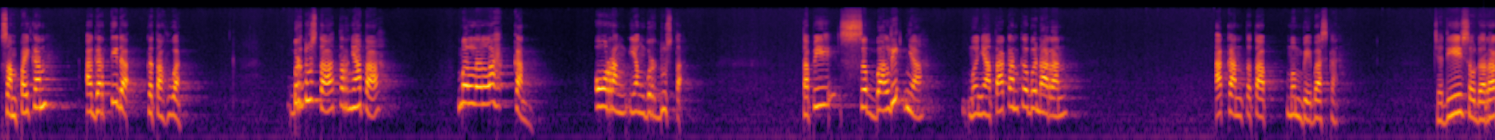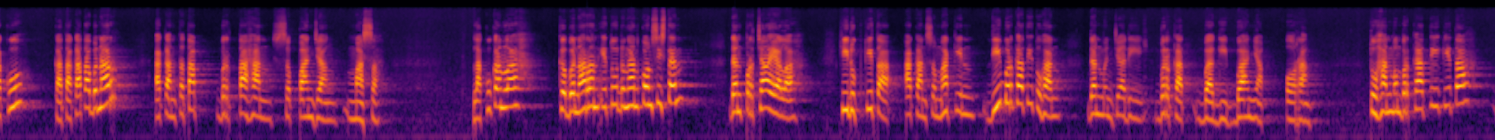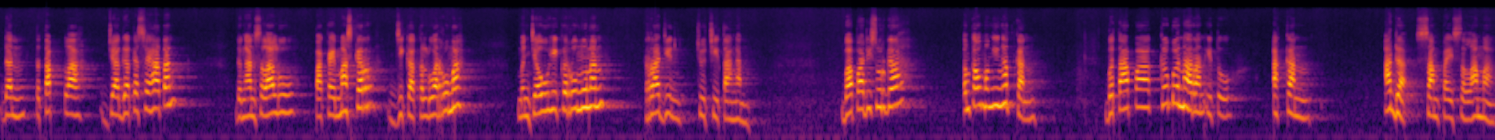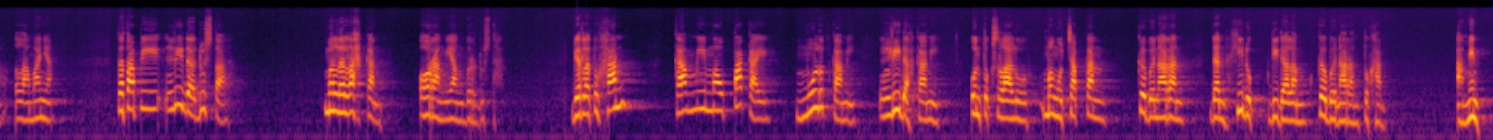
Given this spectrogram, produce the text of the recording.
sampaikan agar tidak ketahuan. berdusta ternyata melelahkan orang yang berdusta. Tapi sebaliknya menyatakan kebenaran akan tetap membebaskan. Jadi saudaraku, kata-kata benar akan tetap bertahan sepanjang masa. Lakukanlah kebenaran itu dengan konsisten dan percayalah hidup kita akan semakin diberkati Tuhan dan menjadi berkat bagi banyak orang. Tuhan memberkati kita dan tetaplah jaga kesehatan dengan selalu pakai masker jika keluar rumah, menjauhi kerumunan, rajin cuci tangan. Bapa di surga, Engkau mengingatkan betapa kebenaran itu akan ada sampai selama-lamanya. Tetapi lidah dusta melelahkan orang yang berdusta. Biarlah Tuhan kami mau pakai mulut kami, lidah kami untuk selalu mengucapkan kebenaran dan hidup di dalam kebenaran Tuhan. Amin.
